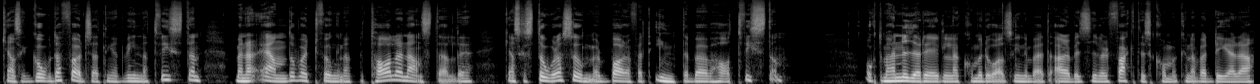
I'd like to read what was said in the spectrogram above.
ganska goda förutsättningar att vinna tvisten men har ändå varit tvungen att betala den anställde ganska stora summor bara för att inte behöva ha tvisten. Och de här nya reglerna kommer då alltså innebära att arbetsgivare faktiskt kommer kunna värdera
